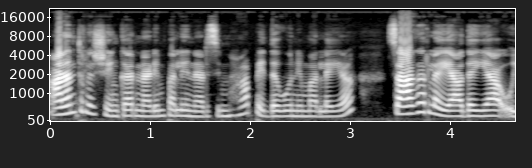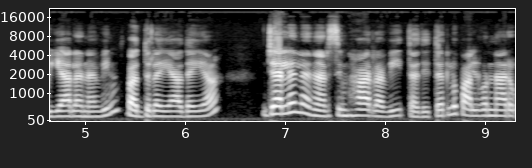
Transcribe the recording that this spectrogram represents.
అనంతుల శంకర్ నడింపల్లి నరసింహ పెద్దగోని మల్లయ్య సాగర్ల యాదయ్య ఉయ్యాల నవీన్ బద్దుల యాదయ్య జల్లెల నరసింహ రవి తదితరులు పాల్గొన్నారు.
